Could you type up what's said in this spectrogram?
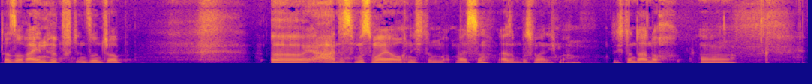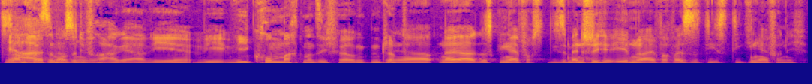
da so reinhüpft in so einen Job. Äh, ja, das muss man ja auch nicht, weißt du? Also muss man ja nicht machen. Sich dann da noch äh, ja, ist immer so die Frage, ja, wie, wie, wie krumm macht man sich für irgendeinen Job? Ja, naja, das ging einfach, diese menschliche Ebene einfach, weißt du, die, die ging einfach nicht.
